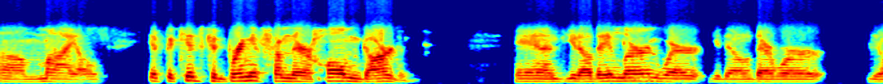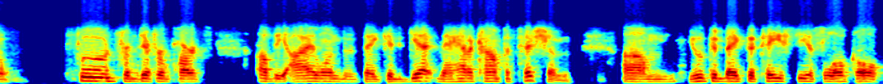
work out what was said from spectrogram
um, miles if the kids could bring it from their home garden. And, you know, they learned where, you know, there were, you know, food from different parts of the island that they could get. And they had a competition um, who could make the tastiest local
